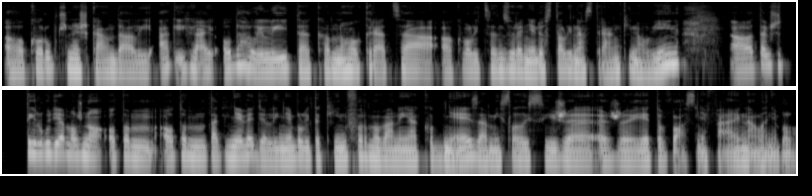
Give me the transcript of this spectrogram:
korupčné škandály. Ak ich aj odhalili, tak mnohokrát sa e, kvôli cenzúre nedostali na stránky novín. Takže tí ľudia možno o tom, o tom tak nevedeli, neboli takí informovaní ako dnes a mysleli si, že, že je to vlastne fajn, ale nebolo.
